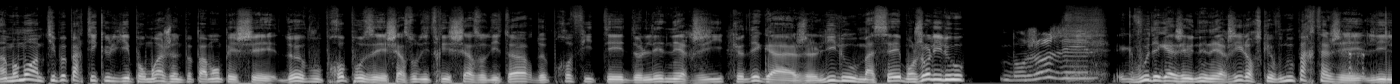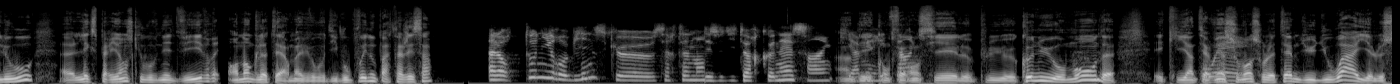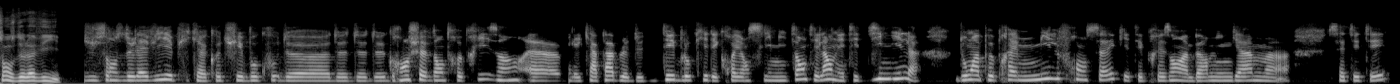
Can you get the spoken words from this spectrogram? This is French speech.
Un moment un petit peu particulier pour moi, je ne peux pas m'empêcher de vous proposer, chères auditrices, chers auditeurs, de profiter de l'énergie que dégage Lilou Massé. Bonjour Lilou. Bonjour Gilles. Vous dégagez une énergie lorsque vous nous partagez, Lilou, euh, l'expérience que vous venez de vivre en Angleterre, m'avez-vous dit. Vous pouvez nous partager ça? Alors Tony Robbins, que certainement des auditeurs connaissent, hein, qui un des conférenciers le plus euh, connu au monde et qui intervient souvent sur le thème du, du why, le sens de la vie du sens de la vie et puis qui a coaché beaucoup de, de, de, de grands chefs d'entreprise. Hein. Euh, il est capable de débloquer des croyances limitantes. Et là, on était 10 000, dont à peu près 1000 Français qui étaient présents à Birmingham euh, cet été.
